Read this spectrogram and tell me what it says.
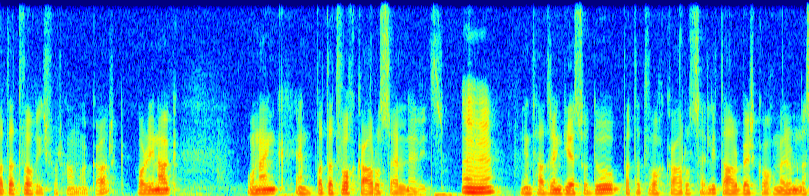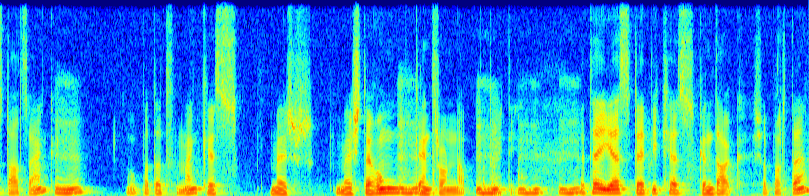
պատտվող ինչ-որ համակարգ, օրինակ ունենք այն պատտվող կարուսելներից։ Ահա։ Ենթադրենք ես ու դու պատտվող կարուսելի տարբեր կողմերում նստած ենք ու պատտվում ենք, ես մեր մեջտեղում կենտրոնն է պատույտի։ Եթե ես դեպի քեզ գնդակ շպրտեմ,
